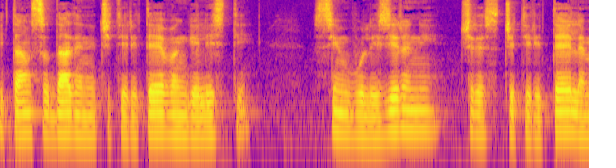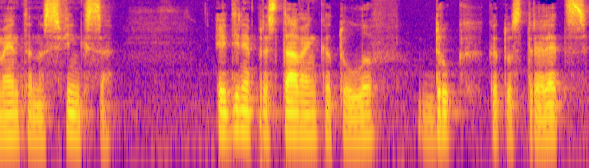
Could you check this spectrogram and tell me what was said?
и там са дадени четирите евангелисти, символизирани чрез четирите елемента на сфинкса. Един е представен като лъв, друг като стрелец,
